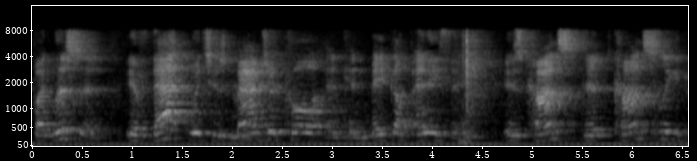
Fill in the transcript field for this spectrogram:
But listen, if that which is magical and can make up anything is constant, constantly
